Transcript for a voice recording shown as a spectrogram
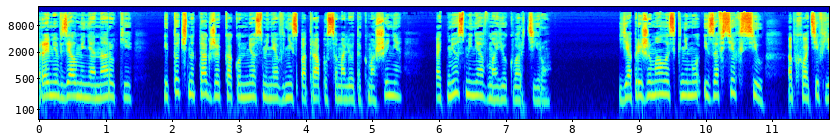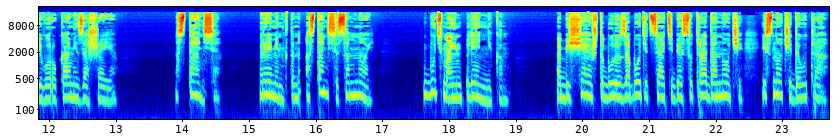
Рэми взял меня на руки и точно так же, как он нес меня вниз по трапу самолета к машине, отнес меня в мою квартиру. Я прижималась к нему изо всех сил, обхватив его руками за шею. «Останься, Ремингтон, останься со мной. Будь моим пленником. Обещаю, что буду заботиться о тебе с утра до ночи и с ночи до утра».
